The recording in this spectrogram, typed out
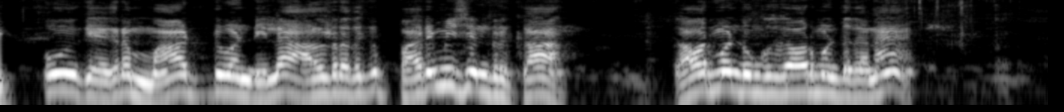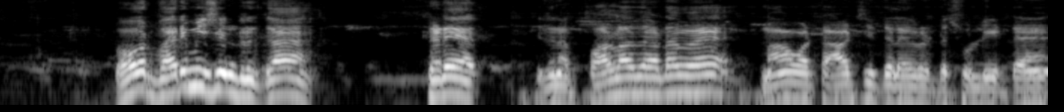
இப்பவும் கேட்குறேன் மாட்டு வண்டியில் அல்றதுக்கு பர்மிஷன் இருக்கா? கவர்மெண்ட் உங்கள் கவர்மெண்ட் தானே? பவர் பர்மிஷன் இருக்கா? கிடையாது. இதை நான் பல தடவை மாவட்ட ஆட்சித்தலைவர்கிட்ட சொல்லிட்டேன்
